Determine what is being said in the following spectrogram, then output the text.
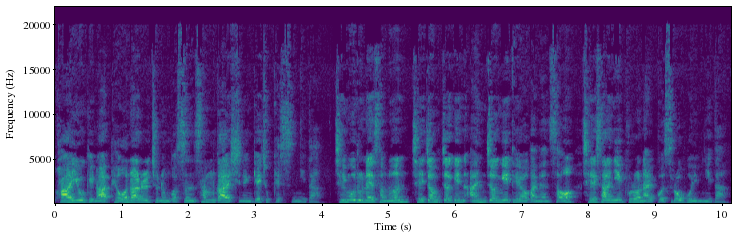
과욕이나 변화를 주는 것은 삼가하시는 게 좋겠습니다. 재물운에서는 재정적인 안정이 되어가면서 재산이 불어날 것으로 보입니다.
